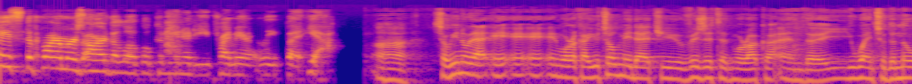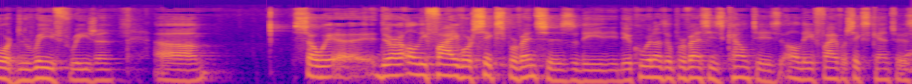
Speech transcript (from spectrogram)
case, the farmers are the local community primarily, but yeah. Uh-huh. So you know that in Morocco, you told me that you visited Morocco and uh, you went to the north, the Rif region. Um, So uh, there are only five or six provinces. The, the equivalent of provinces counties, only five or six counties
